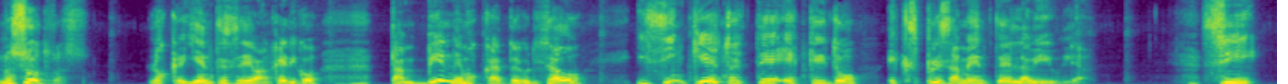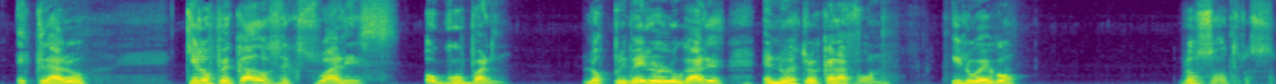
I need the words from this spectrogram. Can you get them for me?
Nosotros, los creyentes evangélicos, también hemos categorizado y sin que esto esté escrito expresamente en la Biblia. Sí, es claro que los pecados sexuales ocupan los primeros lugares en nuestro escalafón y luego los otros.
